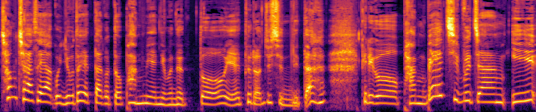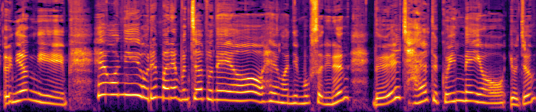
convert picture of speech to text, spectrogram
청취하세요 하고 유도했다고 또 박미애 님은 또 예, 들어주십니다. 그리고 방배 지부장 이은영님, 혜영 언니 오랜만에 문자 보내요. 혜영 언니 목소리는 늘 잘 듣고 있네요. 요즘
